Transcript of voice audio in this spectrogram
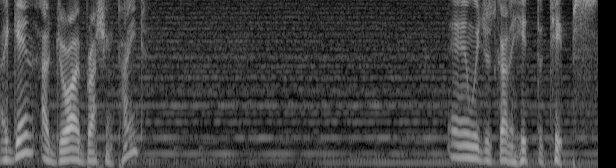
Again, a dry brushing paint. And we're just going to hit the tips.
